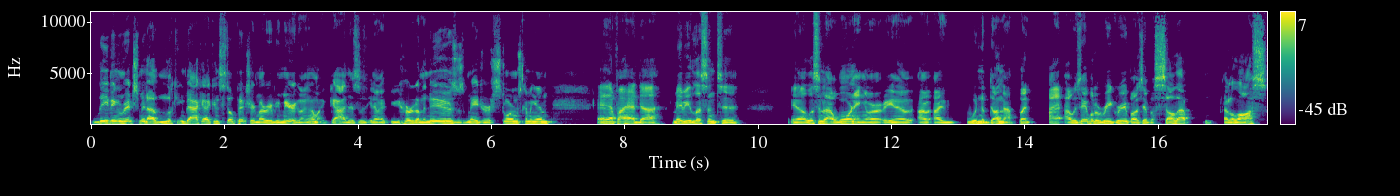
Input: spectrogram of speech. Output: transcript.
leaving Richmond, I'm looking back, I can still picture in my rearview mirror going, oh my God, this is, you know, you heard it on the news, there's major storms coming in. And if I had uh, maybe listened to, you know, listen to that warning or, you know, I, I wouldn't have done that. But I, I, was able to regroup. I was able to sell that at a loss.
